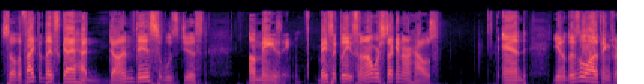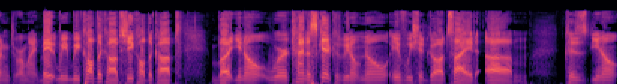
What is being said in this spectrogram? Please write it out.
So the fact that this guy had done this was just amazing. Basically, so now we're stuck in our house, and you know, there's a lot of things running through our mind. We we called the cops. She called the cops, but you know, we're kind of scared because we don't know if we should go outside. Um, because you know,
